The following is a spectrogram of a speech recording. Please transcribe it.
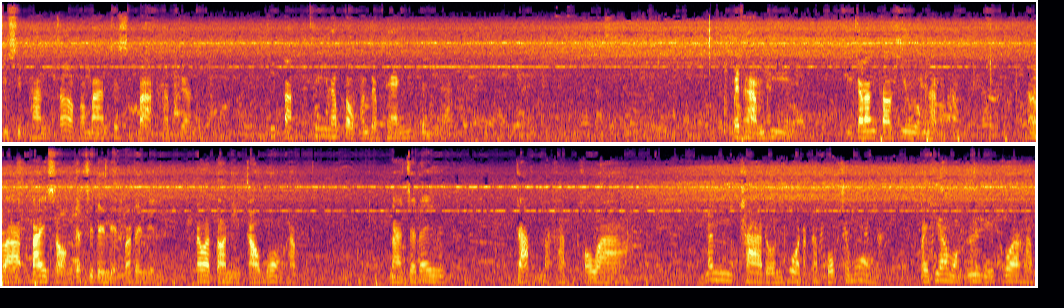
สี่สิบพันก็ประมาณเจ็ดสิบบาทครับเพื่อนที่ปักที่น้ำตกมันจะแพงนิดนึงนะไปถามพี่พี่กำลังต่อคิวลงหันครับแต่ว่าใบสองจะสิได้เหรียญว่าได้เหรียญแต่ว่าตอนนี้เก้าโมงครับ น่าจะได้กลับนะครับ เพราะว่ามันถ่าโดนโพดนะครับพกชั่วโมง ไปเที่ยวหมองอื่นดีกว่าครับ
